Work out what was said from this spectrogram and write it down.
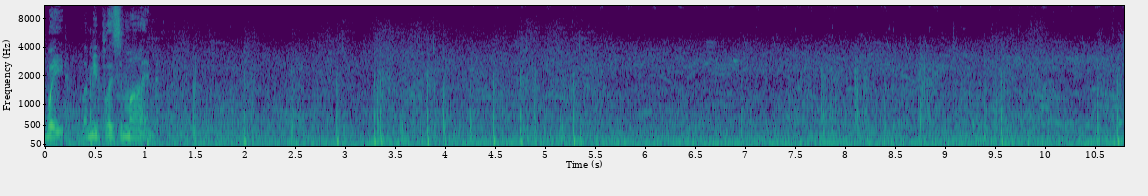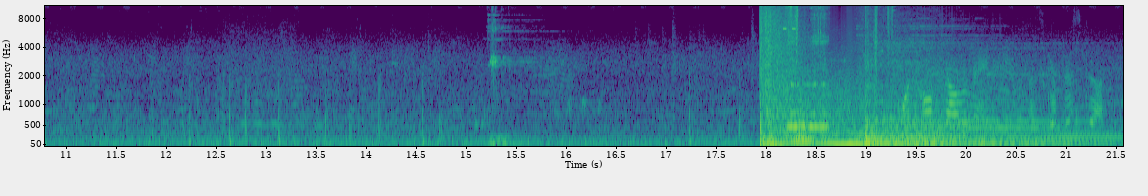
Wait, let me place a mine. One hostile remaining. Let's get this done.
